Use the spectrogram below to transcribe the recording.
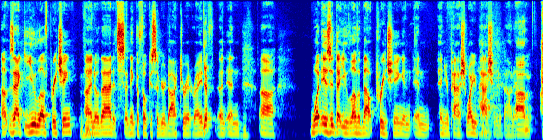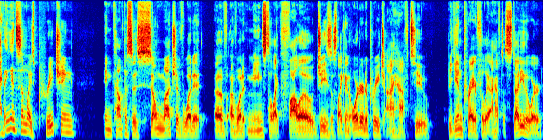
Uh, Zach, you love preaching. Mm-hmm. I know that. It's, I think, the focus of your doctorate, right? Yep. And, and uh, what is it that you love about preaching and, and, and your passion? Why are you passionate oh, about it? Um, I think in some ways preaching encompasses so much of what it of, of what it means to like follow Jesus. Like in order to preach, I have to begin prayerfully. I have to study the word.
